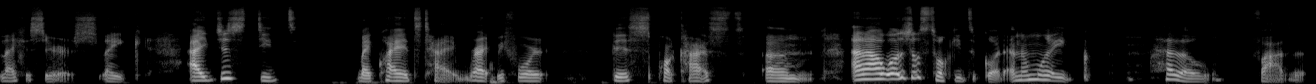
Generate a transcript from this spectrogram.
life is serious. Like i just did my quiet time right before this podcast um and i was just talking to god and i'm like hello father.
